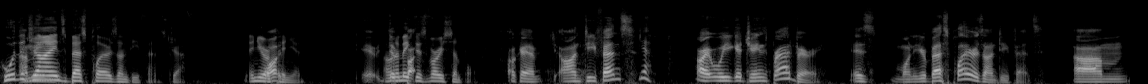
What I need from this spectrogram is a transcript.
Who are the I mean, Giants' best players on defense, Jeff? In your opinion. uh, I'm going to the make this very simple. Okay, on defense. Yeah. All right. Well, you get James Bradberry is one of your best players on defense. Um,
